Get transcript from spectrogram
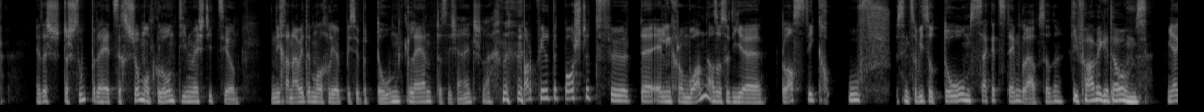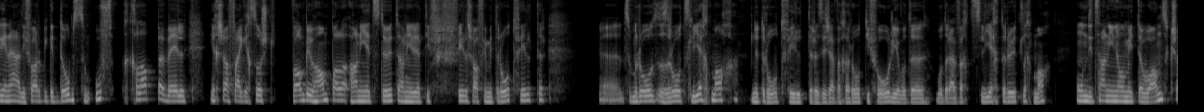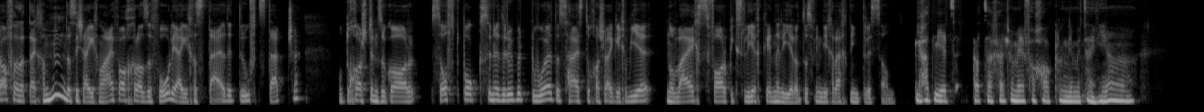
Ja, das, ist, das ist super, da hat sich schon mal gelohnt, die Investition. Und ich habe auch wieder mal ein etwas über Ton gelernt, das ist auch nicht schlecht. Farbfilter postet für den Elinchrome One, also so die äh, Plastik auf, sind sowieso Doms, sagen sie dem, glaubst du, oder? Die farbigen Doms. Ja, genau, die farbigen Doms zum Aufklappen, weil ich schaffe eigentlich sonst, vor allem beim Handball habe ich jetzt dort habe ich relativ viel mit Rotfilter äh, zum rot, das rotes Licht machen. Nicht Rotfilter, es ist einfach eine rote Folie, wo der, wo der einfach das Licht rötlich macht. Und jetzt habe ich noch mit den Ones geschafft und dachte, hm, das ist eigentlich noch einfacher als eine Folie, eigentlich ein Teil da drauf zu tatschen. Und du kannst dann sogar Softboxen drüber tun. Das heißt, du kannst eigentlich wie noch weiches, farbiges Licht generieren. Und das finde ich recht interessant. Ich hatte jetzt tatsächlich schon mehrfach angeschaut und gesagt, ja,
